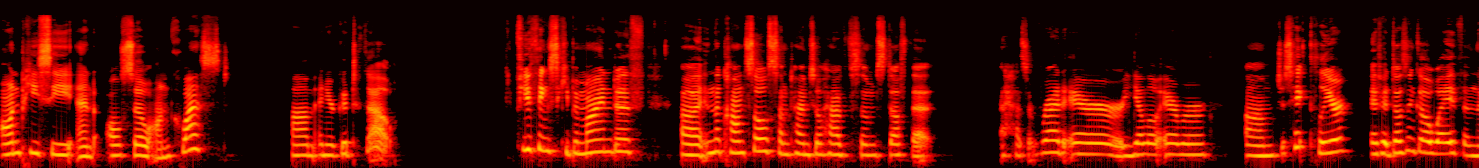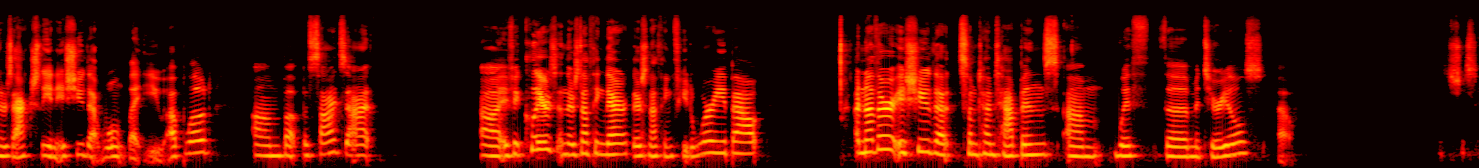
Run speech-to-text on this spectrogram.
on PC, and also on Quest. Um, and you're good to go. A few things to keep in mind if uh, in the console, sometimes you'll have some stuff that has a red error or yellow error. Um, just hit clear. If it doesn't go away, then there's actually an issue that won't let you upload. Um, but besides that, uh, if it clears and there's nothing there, there's nothing for you to worry about. Another issue that sometimes happens um, with the materials. Oh, let's just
